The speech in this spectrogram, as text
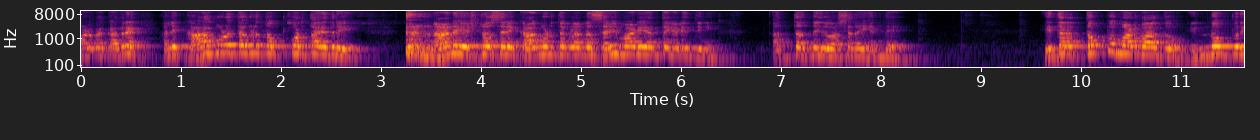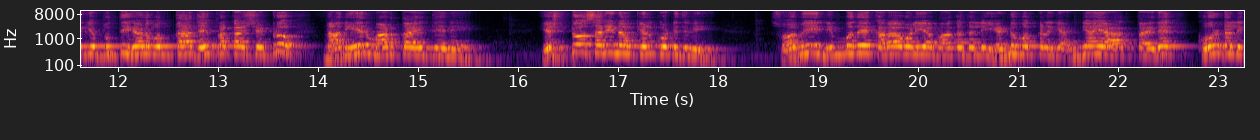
ಮಾಡಬೇಕಾದ್ರೆ ಅಲ್ಲಿ ಕಾಗುಣಿತಗಳು ತಪ್ಪು ಕೊಡ್ತಾ ಇದ್ರಿ. ನಾನೇ ಎಷ್ಟೋ ಸರಿ ಕಾಗುಣಿತಗಳನ್ನು ಸರಿ ಮಾಡಿ ಅಂತ ಹೇಳಿದ್ದೀನಿ. ಹತ್ತು, ಹದಿನೈದು ವರ್ಷದ ಹಿಂದೆ. ಈ ಥರ ತಪ್ಪು ಮಾಡಬಾರ್ದು. ಇನ್ನೊಬ್ಬರಿಗೆ ಬುದ್ಧಿ ಹೇಳುವಂತಹ ಜಯಪ್ರಕಾಶ್ ಶೆಟ್ಟರು ನಾನು ಏನು ಮಾಡ್ತಾ ಇದ್ದೇನೆ? ಎಷ್ಟೋ ಸರಿ ನಾವು ಕೇಳ್ಕೊಂಡಿದ್ದೀವಿ. ಸ್ವಾಮಿ, ನಿಮ್ಮದೇ ಕರಾವಳಿಯ ಭಾಗದಲ್ಲಿ ಹೆಣ್ಣು ಮಕ್ಕಳಿಗೆ ಅನ್ಯಾಯ ಆಗ್ತಾ ಇದೆ. ಕೋರ್ಟಲ್ಲಿ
